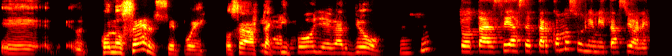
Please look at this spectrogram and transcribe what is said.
eh, conocerse, pues, o sea, hasta aquí puedo llegar yo. Total, sí, aceptar como sus limitaciones.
